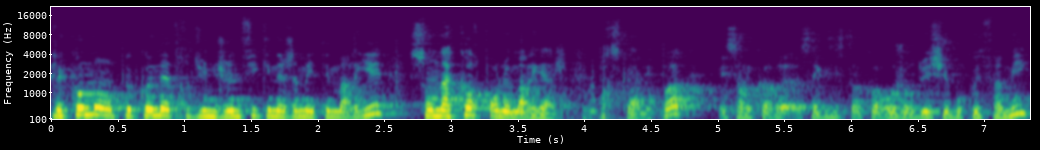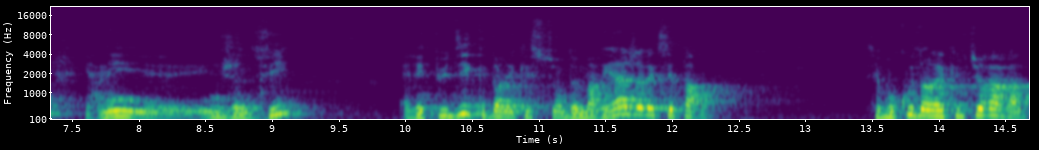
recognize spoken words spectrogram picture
mais comment on peut connaître d'une jeune fille qui n'a jamais été mariée son accord pour le mariage? Parce qu'à l'époque, et ça, existe encore aujourd'hui chez beaucoup de familles, il y a une jeune fille, elle est pudique dans les questions de mariage avec ses parents. C'est beaucoup dans la culture arabe.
